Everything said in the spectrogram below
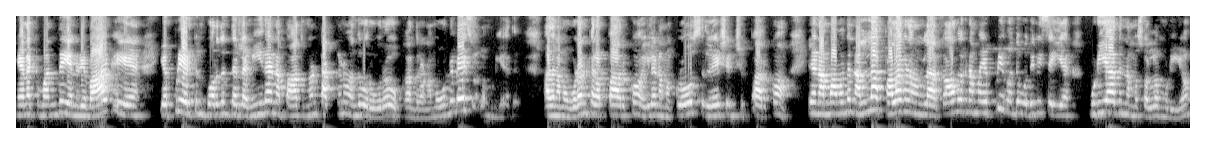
எனக்கு வந்து என்னுடைய வாழ்க்கையை எப்படி எடுத்துன்னு போறதுன்னு தெரியல. நீ தான் என்ன பாத்துக்கணும் டக்குன்னு வந்து ஒரு உறவு உட்காந்துரும் நம்ம ஒண்ணுமே சொல்ல முடியாது. அது நம்ம உடன்பிறப்பா இருக்கும் இல்ல நம்ம க்ளோஸ் ரிலேஷன்ஷிப்பா இருக்கும் இல்ல நம்ம வந்து நல்லா பழகினவங்களா இருக்கும். அவங்களுக்கு நம்ம எப்படி வந்து உதவி செய்ய முடியாதுன்னு நம்ம சொல்ல முடியும்.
